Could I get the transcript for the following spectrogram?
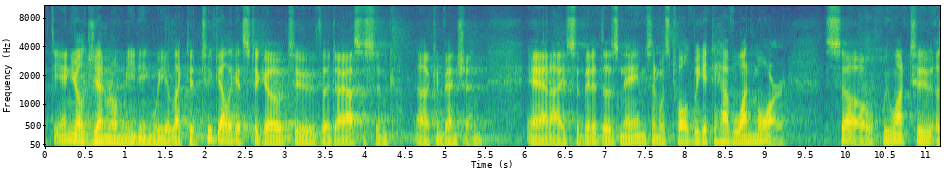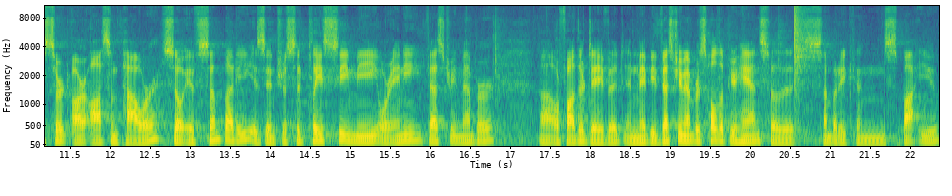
At the annual general meeting, we elected two delegates to go to the diocesan uh, convention, and I submitted those names and was told we get to have one more. So we want to assert our awesome power. So if somebody is interested, please see me or any vestry member uh, or Father David, and maybe vestry members hold up your hand so that somebody can spot you.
